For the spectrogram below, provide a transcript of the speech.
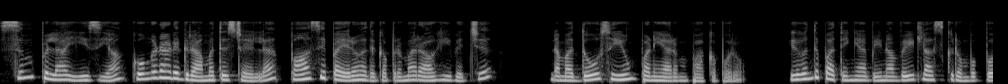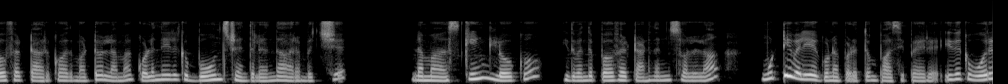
சிம்பிளா, ஈஸியா கொங்கநாடு கிராமத்து ஸ்டைல்ல பாசிப்பயிரும், அதுக்கப்புறமா ராகி வச்சு நம்ம தோசையும், பணியாரம் பார்க்க போறோம். இது வந்து பார்த்தீங்க அப்படின்னா, வெயிட் லாஸ்க்கு ரொம்ப பர்ஃபெக்டாக இருக்கும். அது மட்டும் இல்லாமல் குழந்தைகளுக்கு போன் ஸ்ட்ரென்த்லேருந்து ஆரம்பிச்சு, நம்ம ஸ்கின் லோக்கும் இது வந்து பர்ஃபெக்டானதுன்னு சொல்லலாம். முட்டி வலியை குணப்படுத்தும் பாசிப்பயிறு. இதுக்கு ஒரு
